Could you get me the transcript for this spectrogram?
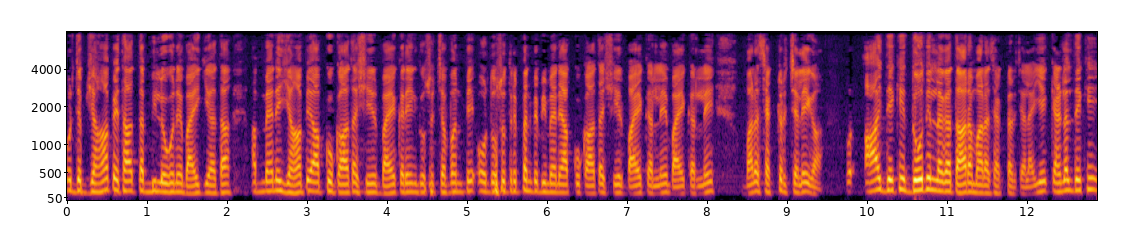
और जब यहाँ पे था, तब भी लोगों ने बाय किया था। अब मैंने यहाँ पे आपको कहा था शेयर बाय करेंगे दो पे, और दो सौ तिरपन पे भी मैंने आपको कहा था शेयर बाय कर लें बाय कर लें, हमारा सेक्टर चलेगा। और आज देखें, दो दिन लगातार हमारा सेक्टर चला ये कैंडल देखें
